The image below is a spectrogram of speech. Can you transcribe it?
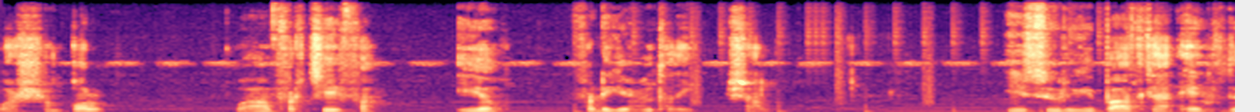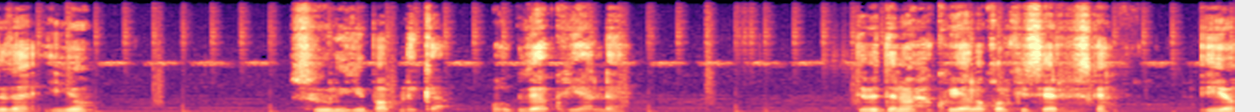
waa shan qol waa afar jiifa iyo fadhigii cuntadii insha iyo suuligii baadka ee hurdada iyo suuligii babliga oo gudaha ku yaalla dibaddana waxaa ku yaalla qolkii serviska iyo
